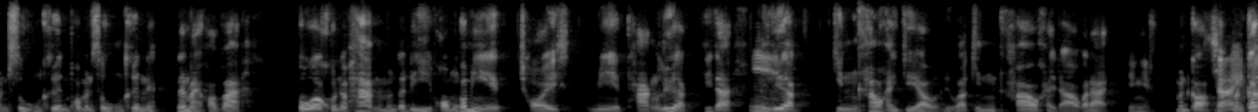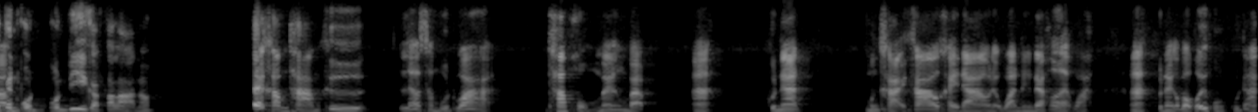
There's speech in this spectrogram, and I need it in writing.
มันสูงขึ้นพอมันสูงขึ้นเนี่ยนั่นหมายความว่าตัวคุณภาพเนี่ยมันก็ดี ผมก็มีช้อยส์มีทางเลือกที่จะไปเลือกกินข้าวไข่เจียว หรือว่ากินข้าวไข่ดาวก็ได้อย่างเงี้ย มันก็ใช่มันก็ครับเป็นผลผลดีกับตลาดเนาะแต่คำถามคือ แล้วสมมุติว่าถ้าผมแม่งแบบ อะคุณนัทมึงขายข้าวไข่ดาวเนี่ยวันหนึ่งได้เท่าไหร่วะอะคุณนัทก็บอกเฮ้ยผมกูได้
